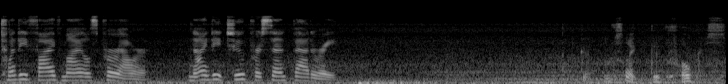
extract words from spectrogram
25 miles per hour. 92% battery. Good. Looks like good focus.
